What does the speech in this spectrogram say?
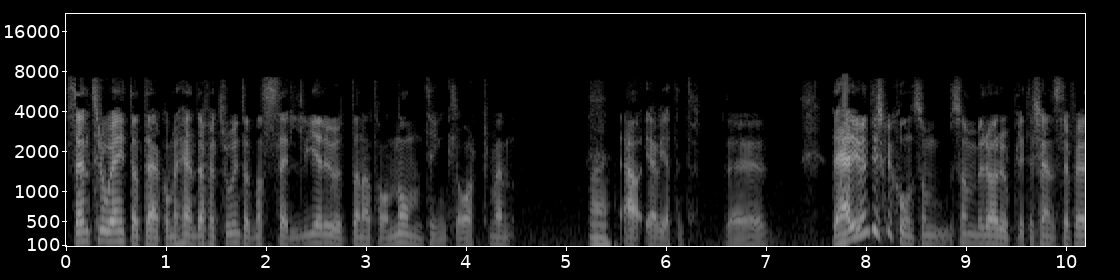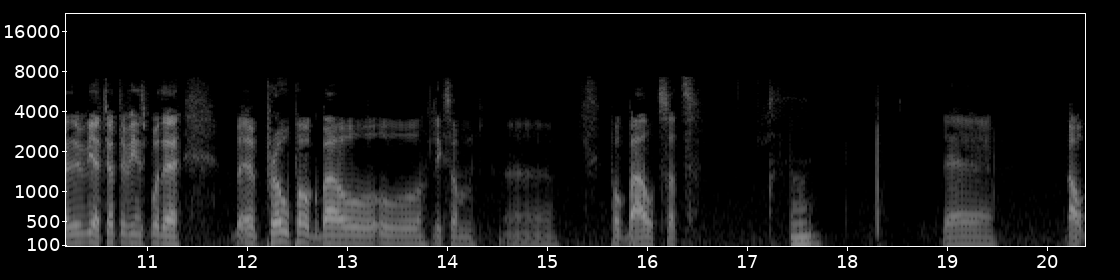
Sen tror jag inte att det här kommer hända, för jag tror inte att man säljer utan att ha någonting klart. Men Nej. ja, jag vet inte. Det, det här är ju en diskussion som, som rör upp lite känslor, för jag vet ju att det finns både eh, pro Pogba och, och liksom eh, Pogba out, så att Mm. Det, ja.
